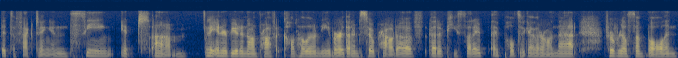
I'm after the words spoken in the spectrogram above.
it's affecting and seeing it um, I interviewed a nonprofit called Hello Neighbor that I'm so proud of. That a piece that I, I pulled together on that for Real Simple and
